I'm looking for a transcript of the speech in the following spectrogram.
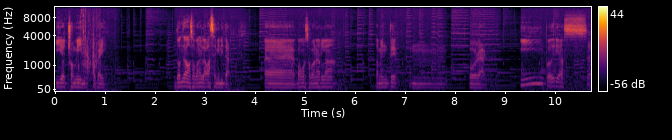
Y 8.000, ok. ¿Dónde vamos a poner la base militar? Eh, vamos a ponerla justamente mmm, por aquí. Podría ser...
